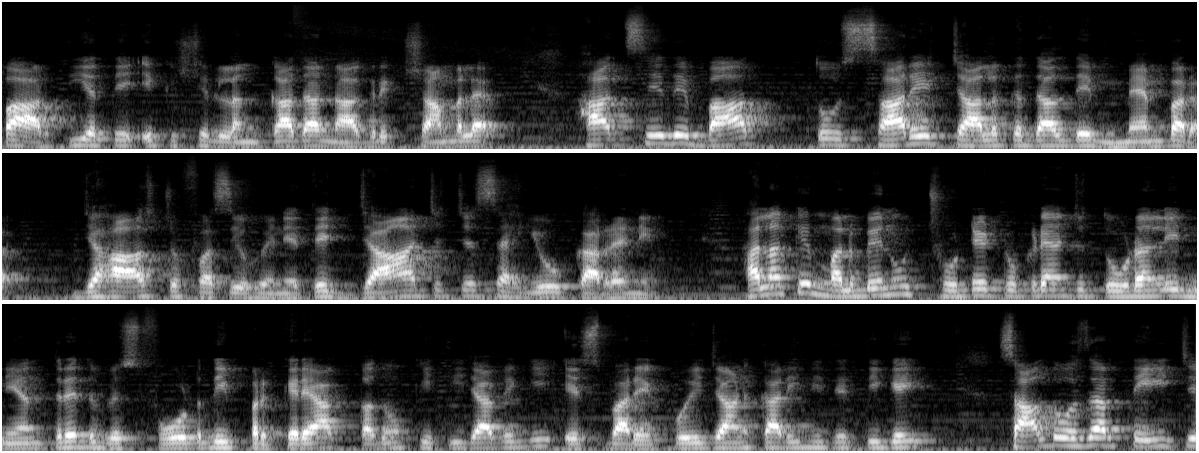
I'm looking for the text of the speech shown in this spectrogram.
ਭਾਰਤੀ ਅਤੇ ਇੱਕ ਸ਼੍ਰੀਲੰਕਾ ਦਾ ਨਾਗਰਿਕ ਸ਼ਾਮਲ ਹੈ। ਹਾਦਸੇ ਦੇ ਬਾਅਦ ਤੋਂ ਸਾਰੇ ਚਾਲਕ ਦਲ ਦੇ ਮੈਂਬਰ ਜਹਾਜ਼ 'ਚ ਫਸੇ ਹੋਏ ਨੇ ਤੇ ਜਾਂਚ 'ਚ ਸਹਿਯੋਗ ਕਰ ਰਹੇ ਨੇ। ਹਾਲਾਂਕਿ ਮਲਬੇ ਨੂੰ ਛੋਟੇ ਟੁਕੜਿਆਂ 'ਚ ਤੋੜਨ ਲਈ ਨਿਯੰਤਰਿਤ ਵਿਸਫੋਟ ਦੀ ਪ੍ਰਕਿਰਿਆ ਕਦੋਂ ਕੀਤੀ ਜਾਵੇਗੀ, ਇਸ ਬਾਰੇ ਕੋਈ ਜਾਣਕਾਰੀ ਨਹੀਂ ਦਿੱਤੀ ਗਈ। ਸਾਲ 2023 'ਚ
